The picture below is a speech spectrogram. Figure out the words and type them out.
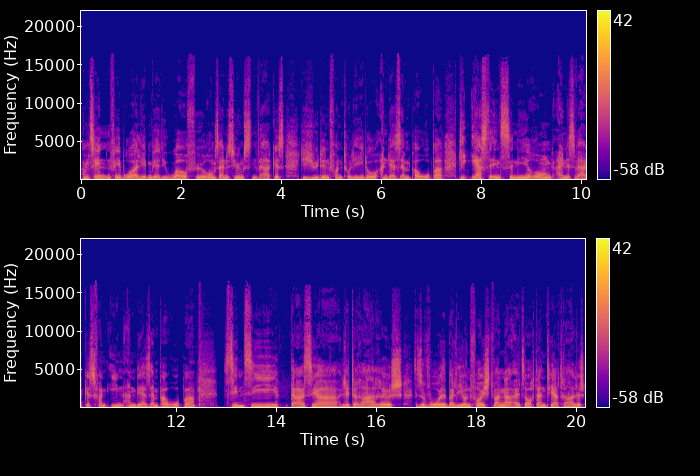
am 10. Februar erleben wir die Uraufführung seines jüngsten Werkes, Die Jüdin von Toledo an der Semperoper, die erste Inszenierung eines Werkes von ihm an der Semperoper. Sind Sie da es ja literarisch sowohl bei Leon Feuchtwanger als auch dann theatralisch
